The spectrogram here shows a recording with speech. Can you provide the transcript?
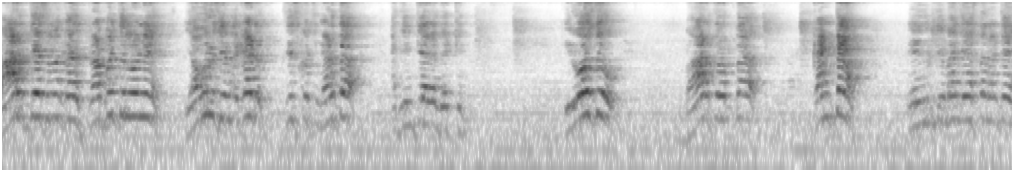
భారతదేశంలో కాదు ప్రపంచంలోనే ఎవరు చిన్న రికార్డు తీసుకొచ్చిన ఘనత అది ఎన్టీఆర్ దక్కింది. ఈరోజు భారతరత్న కంట నేను ఎందుకు డిమాండ్ చేస్తానంటే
